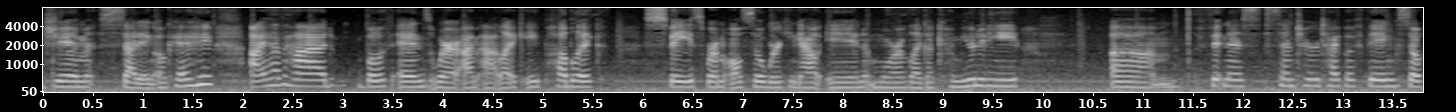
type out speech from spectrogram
gym setting, okay? I have had both ends where I'm at like a public space where I'm also working out in more of like a community um, fitness center type of thing. So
